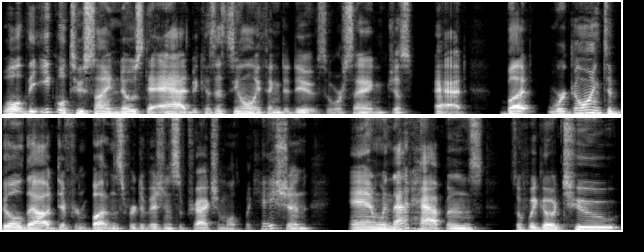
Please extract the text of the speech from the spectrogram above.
Well, the equal to sign knows to add because it's the only thing to do. So we're saying just add. But we're going to build out different buttons for division, subtraction, multiplication. And when that happens, so if we go 2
